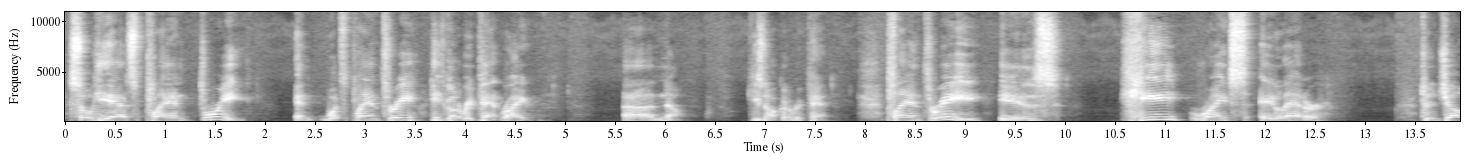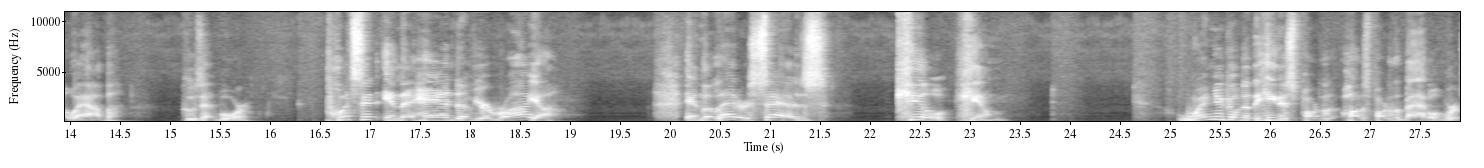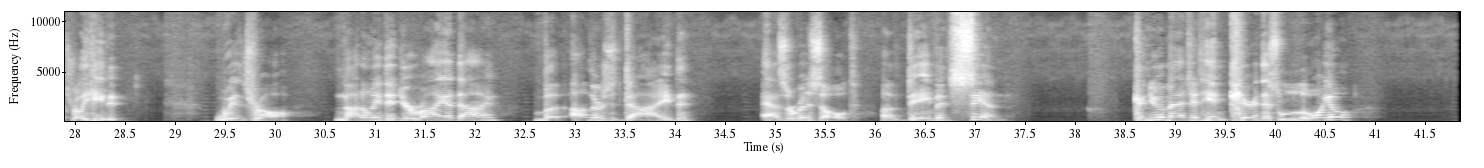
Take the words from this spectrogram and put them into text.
So he has plan three. And what's plan three? He's going to repent, right? Uh, no, he's not going to repent. Plan three is he writes a letter to Joab who's at war, puts it in the hand of Uriah, and the letter says, kill him. When you go to the hottest part of the, hottest part of the battle, where it's really heated, withdraw. Not only did Uriah die, but others died as a result of David's sin. Can you imagine him carrying this loyal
